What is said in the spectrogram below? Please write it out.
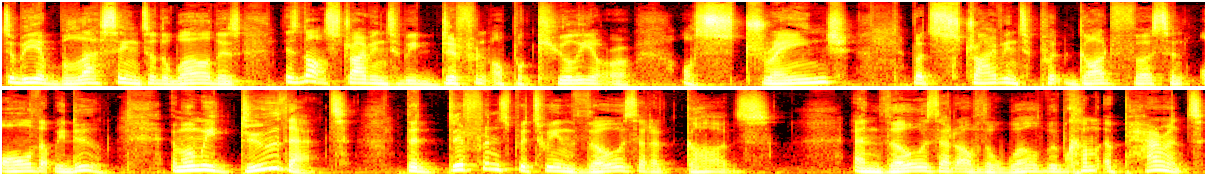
to be a blessing to the world is, is not striving to be different or peculiar or, or strange, but striving to put God first in all that we do. And when we do that, the difference between those that are God's and those that are of the world will become apparent,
